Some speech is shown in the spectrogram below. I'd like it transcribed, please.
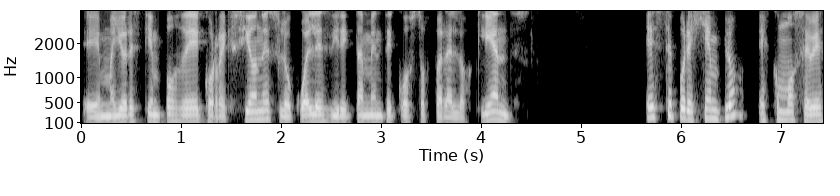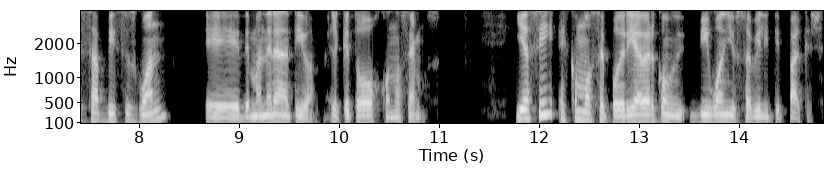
eh, mayores tiempos de correcciones, lo cual es directamente costos para los clientes. Este, por ejemplo, es como se ve SAP Business One eh, de manera nativa, el que todos conocemos. Y así es como se podría ver con B1 Usability Package,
